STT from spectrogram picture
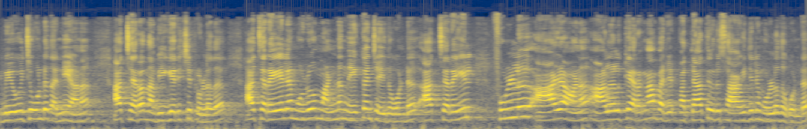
ഉപയോഗിച്ചുകൊണ്ട് തന്നെയാണ് ആ ചിറ നവീകരിച്ചിട്ടുള്ളത്. ആ ചിറയിലെ മുഴുവൻ മണ്ണ് നീക്കം ചെയ്തുകൊണ്ട് ആ ചിറയിൽ ഫുള്ള് ആഴമാണ് ആളുകൾക്ക് ഇറങ്ങാൻ പറ്റാത്ത ഒരു സാഹചര്യം ഉള്ളതുകൊണ്ട്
